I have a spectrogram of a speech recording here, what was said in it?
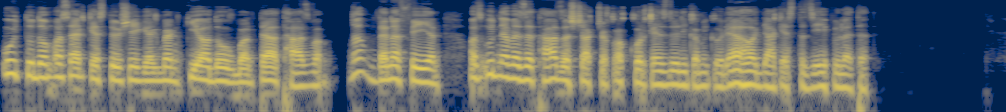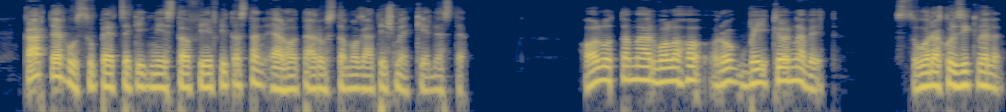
Úgy tudom, a szerkesztőségekben, kiadókban, teltházban. Na, de ne féljen, az úgynevezett házasság csak akkor kezdődik, amikor elhagyják ezt az épületet. Carter hosszú percekig nézte a férfit, aztán elhatározta magát és megkérdezte. Hallotta már valaha Rock Baker nevét? Szórakozik velem?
